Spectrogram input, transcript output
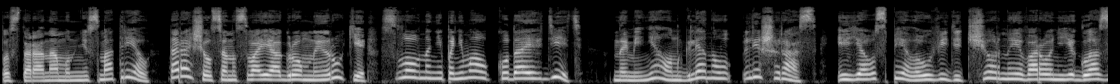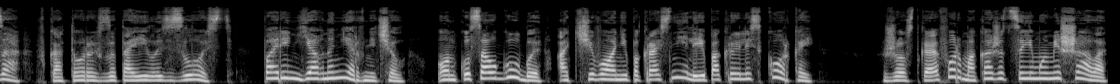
По сторонам он не смотрел, таращился на свои огромные руки, словно не понимал, куда их деть. На меня он глянул лишь раз, и я успела увидеть черные вороньи глаза, в которых затаилась злость. Парень явно нервничал. Он кусал губы, отчего они покраснели и покрылись коркой. Жесткая форма, кажется, ему мешала,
